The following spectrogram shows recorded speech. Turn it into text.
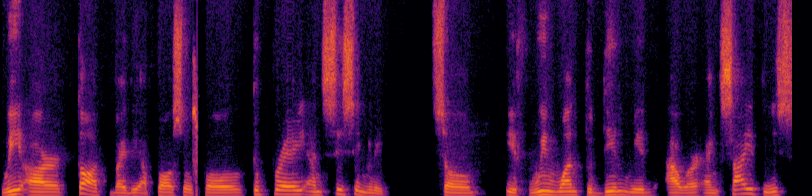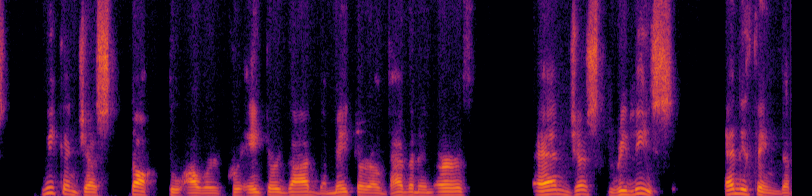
We are taught by the Apostle Paul to pray unceasingly. So, if we want to deal with our anxieties, we can just talk to our Creator God, the maker of heaven and earth, and just release anything that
